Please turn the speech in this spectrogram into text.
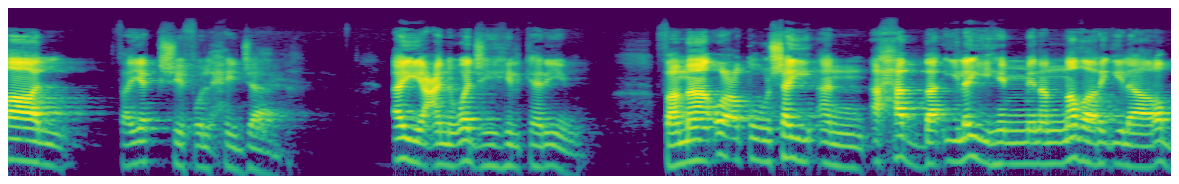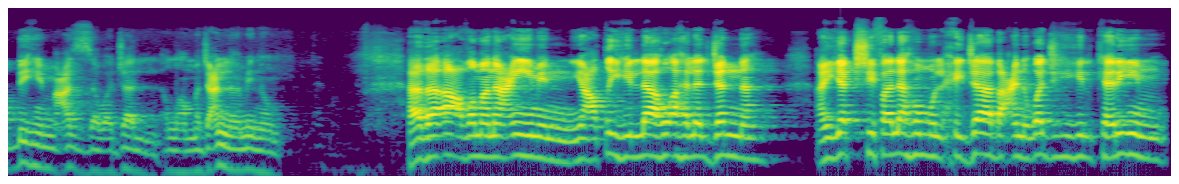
قال فيكشف الحجاب أي عن وجهه الكريم فما أعطوا شيئا أحب إليهم من النظر إلى ربهم عز وجل. اللهم اجعلنا منهم. هذا أعظم نعيم يعطيه الله أهل الجنة أن يكشف لهم الحجاب عن وجهه الكريم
